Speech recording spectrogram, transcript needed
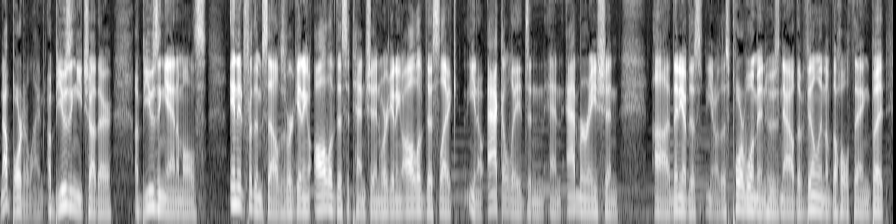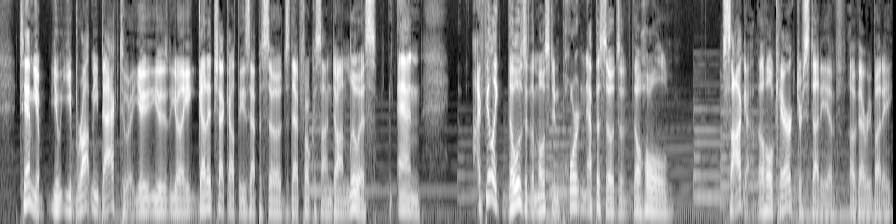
not borderline, abusing each other, abusing animals, in it for themselves. We're getting all of this attention. We're getting all of this like, you know, accolades and, and admiration. Uh, then you have this, you know, this poor woman who's now the villain of the whole thing. But Tim, you you, you brought me back to it. You you you're like, you got to check out these episodes that focus on Don Lewis, and I feel like those are the most important episodes of the whole saga, the whole character study of of everybody.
